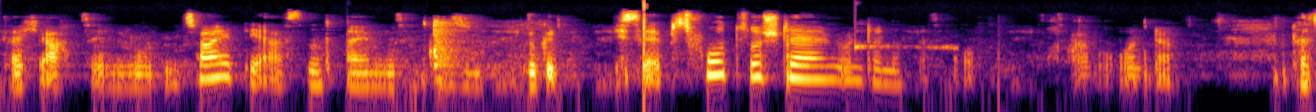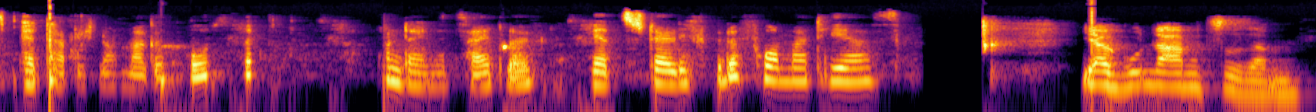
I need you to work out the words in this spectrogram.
gleich 18 Minuten Zeit. Die ersten drei sind also dich selbst vorzustellen und dann noch eine Fragerunde. Das Pad habe ich nochmal gepostet und deine Zeit läuft. Jetzt stell dich bitte vor, Matthias. Ja, guten Abend zusammen.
